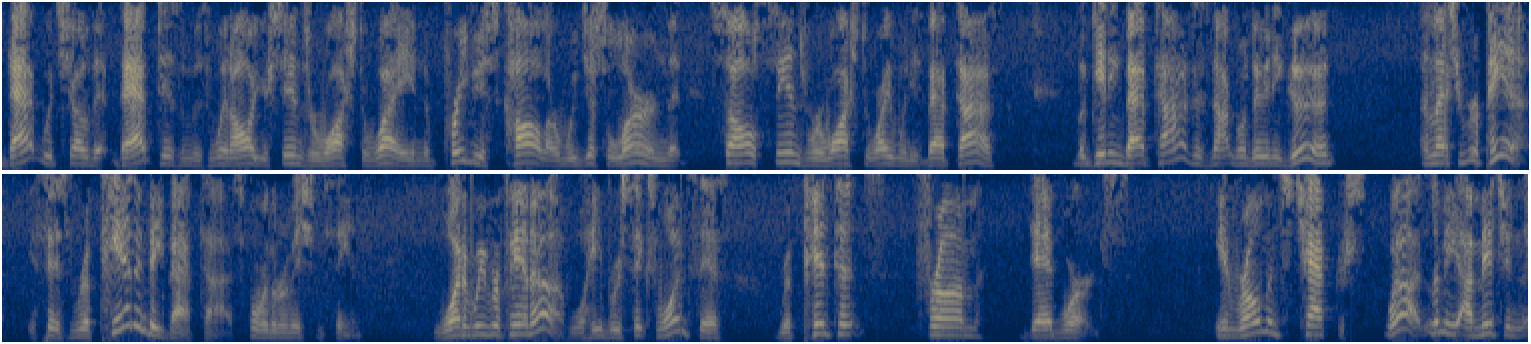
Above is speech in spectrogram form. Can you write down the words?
that would show that baptism is when all your sins are washed away. In the previous caller, we just learned that Saul's sins were washed away when he's baptized. But getting baptized is not going to do any good unless you repent. It says, repent and be baptized for the remission of sins. What do we repent of? Well, Hebrews 6 1 says, repentance from dead works. In Romans chapter, well, let me, I mentioned,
